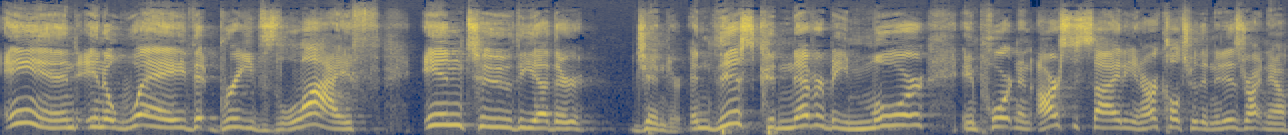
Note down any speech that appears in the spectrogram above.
and in a way that breathes life into the other gender. And this could never be more important in our society and our culture than it is right now,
